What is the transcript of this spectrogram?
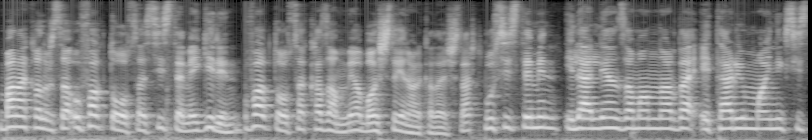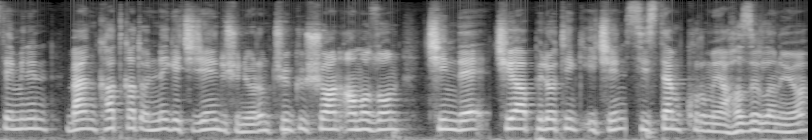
Bana kalırsa ufak da olsa sisteme girin. Ufak da olsa kazanmaya başlayın arkadaşlar. Bu sistemin ilerleyen zamanlarda Ethereum mining sisteminin ben kat kat önüne geçeceğini düşünüyorum. Çünkü şu an Amazon Çin'de Chia Plotting için sistem kurmaya hazırlanıyor.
